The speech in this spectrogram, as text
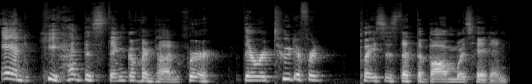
And he had this thing going on where there were two different places that the bomb was hidden.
